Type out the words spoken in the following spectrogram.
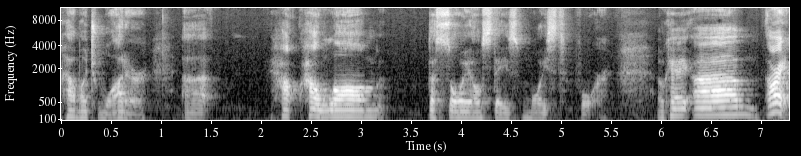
how much water, uh, how how long the soil stays moist for. Okay, um, all right,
